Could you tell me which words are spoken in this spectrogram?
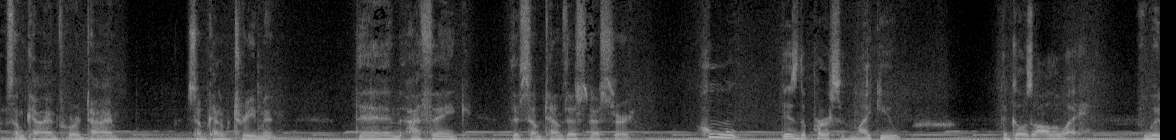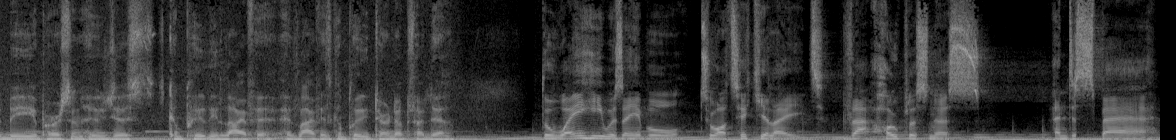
of some kind for a time, some kind of treatment. Then I think that sometimes that's necessary. Who is the person like you that goes all the way? Would be a person who just completely life his life is completely turned upside down. The way he was able to articulate that hopelessness and despair,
